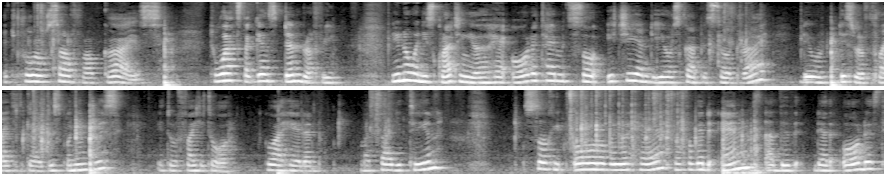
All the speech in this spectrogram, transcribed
It full of sulfur, guys. Works against dandruff. You know when you're scratching your hair all the time, it's so itchy and your scalp is so dry. Will, this will fight it, guys. This onion juice, it will fight it all. Go ahead and massage it in soak it all over your hair don't forget the ends are the, they're the oldest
